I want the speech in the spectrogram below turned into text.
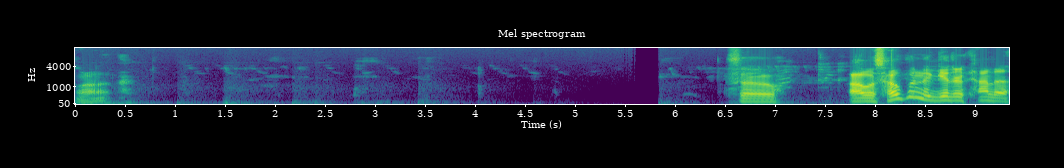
All right. So I was hoping to get her kind of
